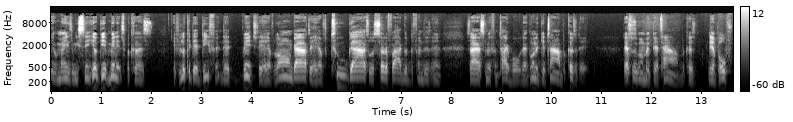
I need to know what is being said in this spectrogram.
It remains to be seen. He'll get minutes because if you look at that defense, that bench, they have long guys. They have two guys who are certified good defenders, and Zhaire Smith and Thybulle. They're going to get time because of that. That's what's going to make their time because they're both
